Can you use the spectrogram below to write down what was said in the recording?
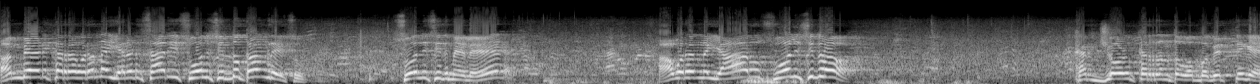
ಅಂಬೇಡ್ಕರ್ ಅವರನ್ನ ಎರಡು ಸಾರಿ ಸೋಲಿಸಿದ್ದು ಕಾಂಗ್ರೆಸ್ ಸೋಲಿಸಿದ ಮೇಲೆ ಅವರನ್ನು ಯಾರು ಸೋಲಿಸಿದ್ರೋ ಖರ್ಜೋಳ್ಕರ್ ಅಂತ ಒಬ್ಬ ವ್ಯಕ್ತಿಗೆ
